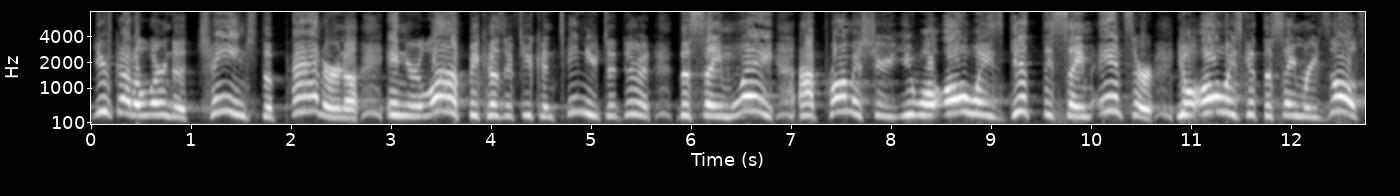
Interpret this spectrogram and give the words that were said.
you've got to learn to change the pattern uh, in your life because if you continue to do it the same way, I promise you, you will always get the same answer. You'll always get the same results.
